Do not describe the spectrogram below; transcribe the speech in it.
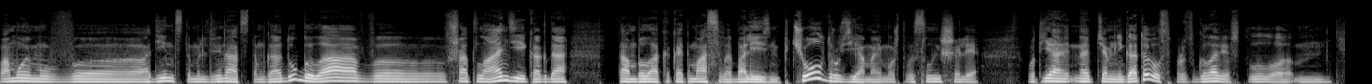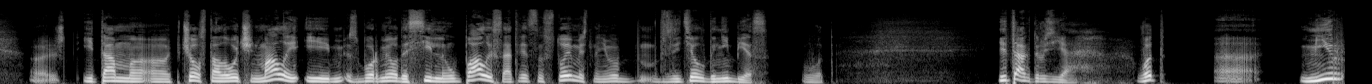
по-моему, в 11 или 12 году была в, в Шотландии, когда там была какая-то массовая болезнь пчел, друзья мои, может, вы слышали. Вот я на эту тему не готовился, просто в голове всплыло. И там э, пчел стало очень мало, и сбор меда сильно упал, и, соответственно, стоимость на него взлетела до небес. Вот. Итак, друзья, вот э, мир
